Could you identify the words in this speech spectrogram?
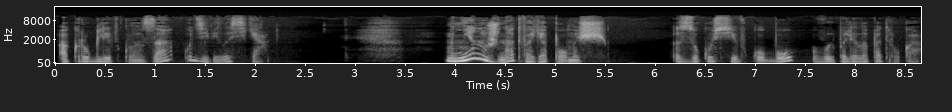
округлив глаза, удивилась я. Мне нужна твоя помощь, закусив губу, выпалила подруга.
